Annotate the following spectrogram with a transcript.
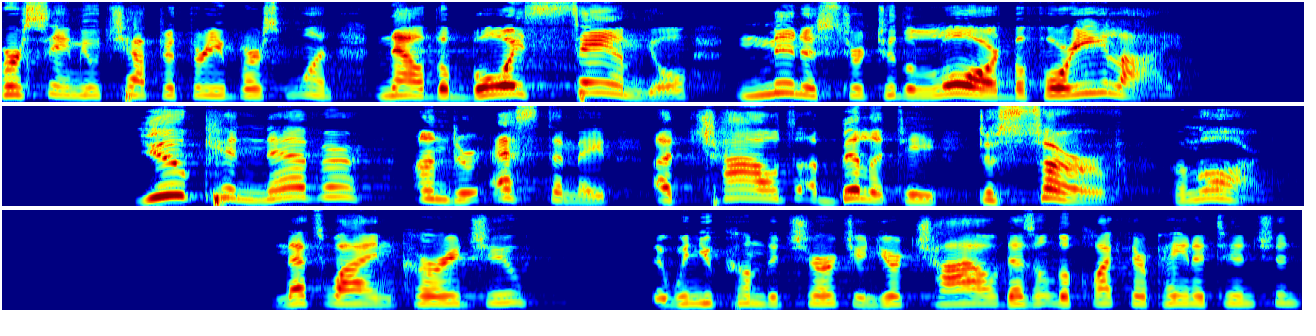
1 Samuel chapter 3 verse 1. Now the boy Samuel ministered to the Lord before Eli. You can never underestimate a child's ability to serve the Lord. And that's why I encourage you that when you come to church and your child doesn't look like they're paying attention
